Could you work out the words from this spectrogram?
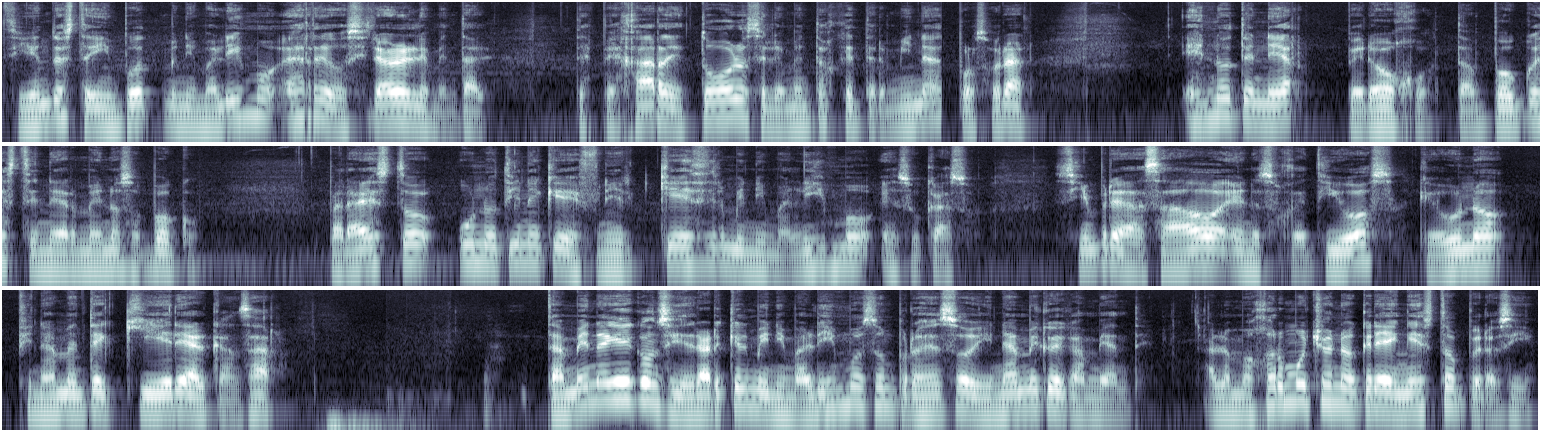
Siguiendo este input, minimalismo es reducir a lo elemental, despejar de todos los elementos que terminan por sobrar es no tener, pero ojo, tampoco es tener menos o poco. Para esto uno tiene que definir qué es el minimalismo en su caso, siempre basado en los objetivos que uno finalmente quiere alcanzar. También hay que considerar que el minimalismo es un proceso dinámico y cambiante. A lo mejor muchos no creen esto, pero sí,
